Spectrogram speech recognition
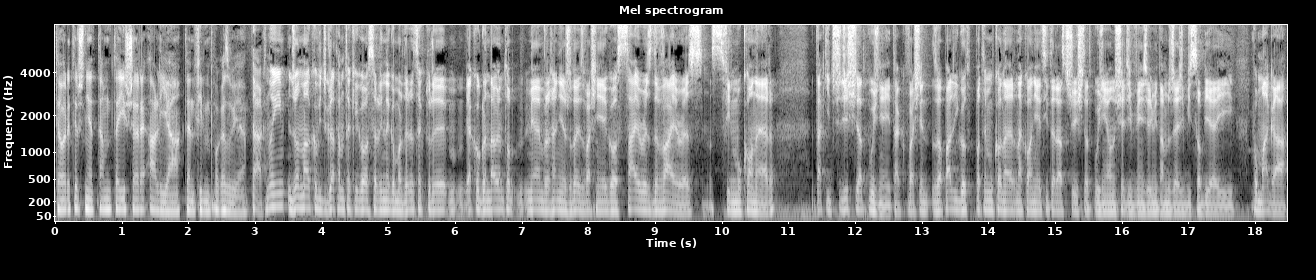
teoretycznie tamtejsze realia ten film pokazuje. Tak, no i John Malkovich gra tam takiego seryjnego mordercę, który jak oglądałem, to miałem wrażenie, że to jest właśnie jego Cyrus the Virus z filmu Con Air. Taki 30 lat później, tak właśnie złapali go po tym Con Air na koniec i teraz 30 lat później on siedzi w więzieniu, tam rzeźbi sobie i pomaga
